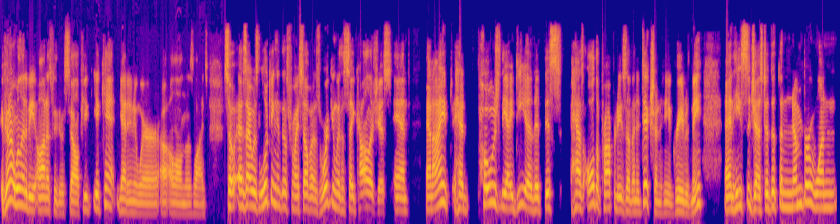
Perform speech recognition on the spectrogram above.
if you're not willing to be honest with yourself, you, you can't get anywhere uh, along those lines. So as I was looking at this for myself, I was working with a psychologist and and I had posed the idea that this has all the properties of an addiction. He agreed with me. And he suggested that the number one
